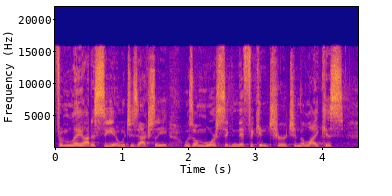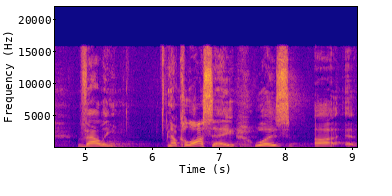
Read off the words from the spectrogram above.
from Laodicea, which is actually was a more significant church in the Lycus Valley. Now, Colossae was uh,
